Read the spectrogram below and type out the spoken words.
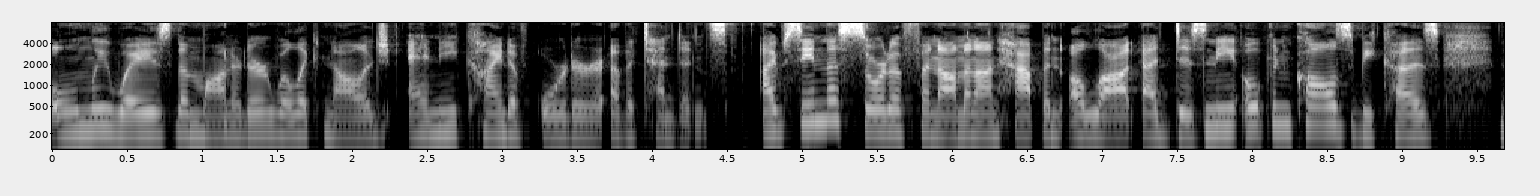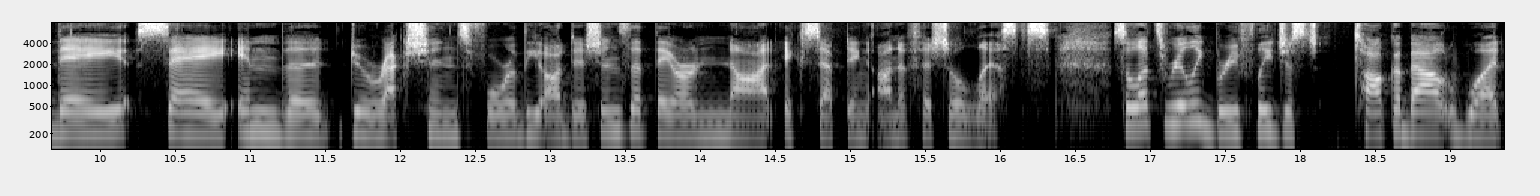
only ways the monitor will acknowledge any kind of order of attendance. I've seen this sort of phenomenon happen a lot at Disney open calls because they say in the directions for the auditions that they are not accepting unofficial lists. So let's really briefly just talk about what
